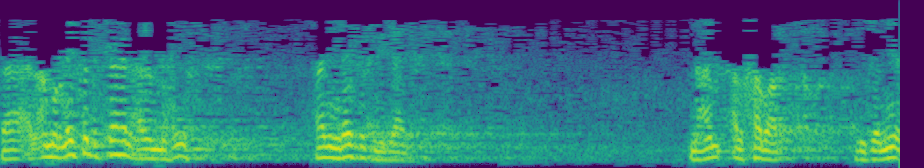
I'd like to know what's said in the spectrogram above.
فالأمر ليس بالسهل على النفوس هذه ليست بجائزة نعم الخبر بجميع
